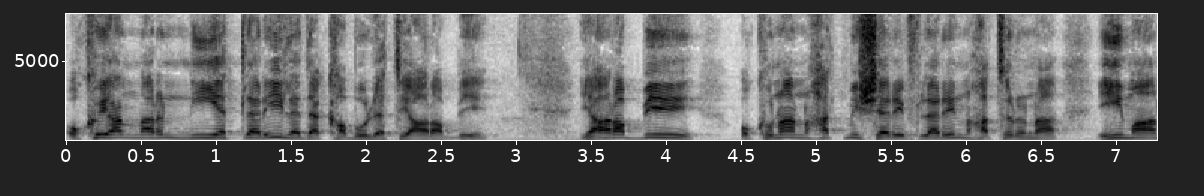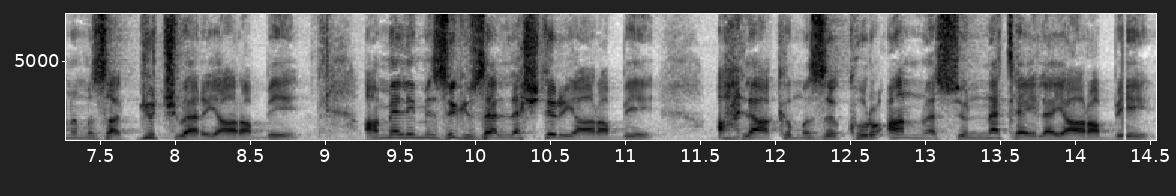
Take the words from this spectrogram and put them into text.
okuyanların niyetleriyle de kabul et ya Rabbi. Ya Rabbi okunan hatmi şeriflerin hatırına imanımıza güç ver ya Rabbi. Amelimizi güzelleştir ya Rabbi. Ahlakımızı Kur'an ve sünnet eyle ya Rabbi.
